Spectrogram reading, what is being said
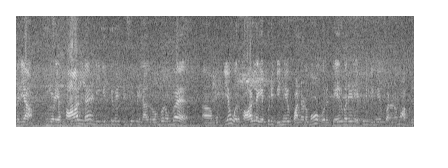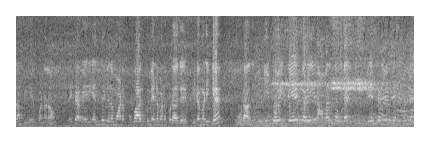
சரியா? உங்களுடைய ஹாலில் நீங்கள் இருக்க வேண்டிய டிசிப்ளின் அது ரொம்ப ரொம்ப முக்கியம். ஒரு ஹாலில் எப்படி பிஹேவ் பண்ணணுமோ ஒரு தேர்வரையில் எப்படி பிஹேவ் பண்ணணுமோ அப்படி தான் பிஹேவ் பண்ணணும். ரைட்டா வேறு எந்த விதமான புகாருக்கும் என்ன பண்ணக்கூடாது? இடமளிக்க கூடாது. நீ போய் தேர்வரையில் அமர்ந்தவுடன் ஏற்கனவே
